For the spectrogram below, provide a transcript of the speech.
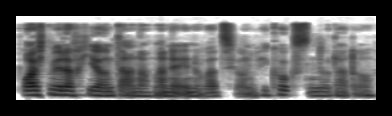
bräuchten wir doch hier und da nochmal eine Innovation. Wie guckst du da drauf?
